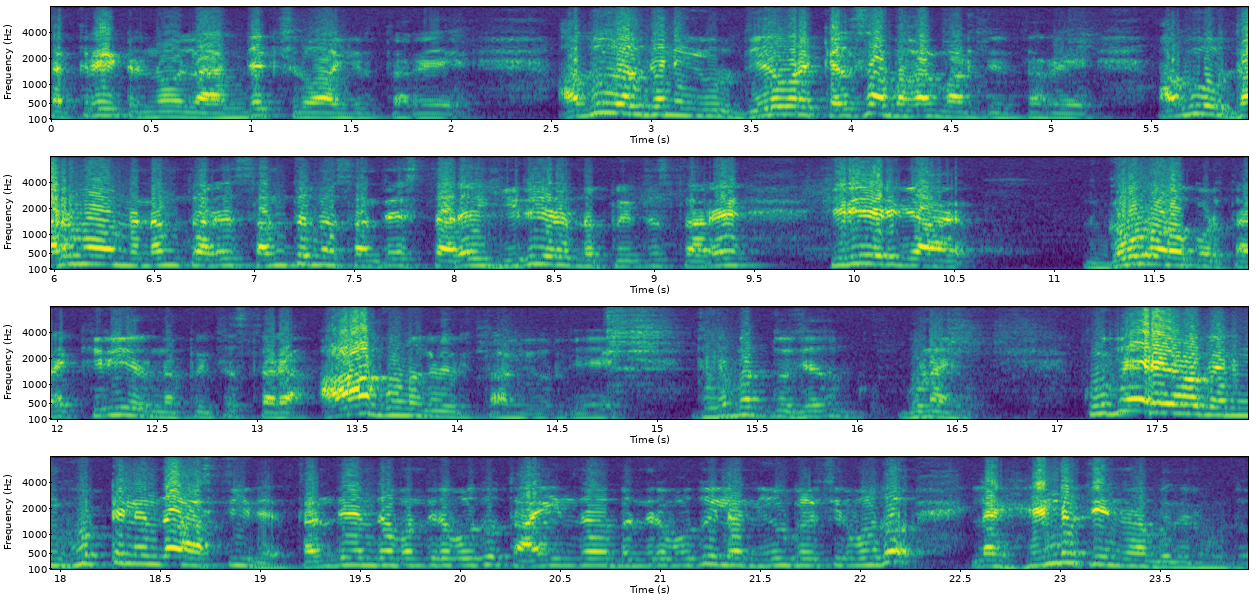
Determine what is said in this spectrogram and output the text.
ಸೆಕ್ರೆಟರಿನೋ ಇಲ್ಲ ಅಧ್ಯಕ್ಷರು ಆಗಿರ್ತಾರೆ. ಅದು ಅಲ್ಲದೆ ಇವರು ದೇವರ ಕೆಲಸ ಬಹಳ ಮಾಡ್ತಿರ್ತಾರೆ. ಹಾಗೂ ಧರ್ಮವನ್ನು ನಂಬ್ತಾರೆ, ಸಂತನ ಸಂತೈಸ್ತಾರೆ, ಹಿರಿಯರನ್ನು ಪ್ರೀತಿಸ್ತಾರೆ, ಹಿರಿಯರಿಗೆ ಗೌರವ ಕೊಡ್ತಾರೆ, ಕಿರಿಯರನ್ನ ಪ್ರೀತಿಸ್ತಾರೆ. ಆ ಗುಣಗಳು ಇರ್ತಾವೆ ಇವರಿಗೆ. ಧರ್ಮಧ್ವಜದ ಗುಣ ಇವು. ಕುಬೇರ ಯೋಗ ನಿಮ್ಗೆ ಹುಟ್ಟಿನಿಂದ ಆಸ್ತಿ ಇದೆ. ತಂದೆಯಿಂದ ಬಂದಿರಬಹುದು, ತಾಯಿಯಿಂದ ಬಂದಿರಬಹುದು, ಇಲ್ಲ ನೀವು ಗಳಿಸಿರ್ಬೋದು, ಇಲ್ಲ ಹೆಂಡತಿಯಿಂದ ಬಂದಿರಬಹುದು.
